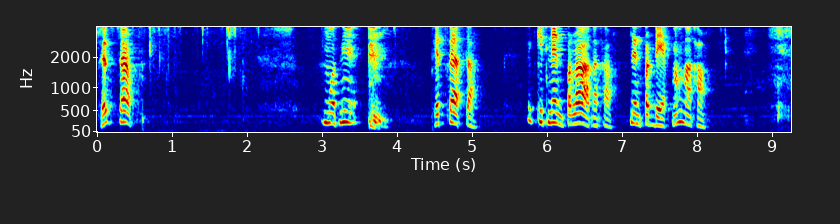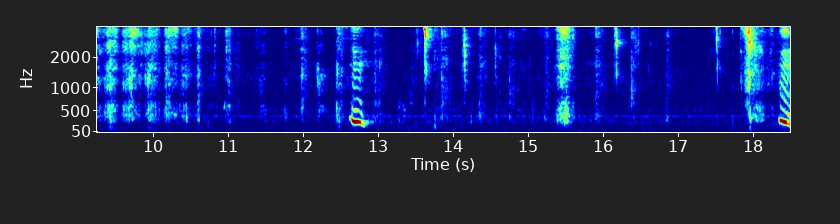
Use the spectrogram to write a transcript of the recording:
เผ็ดแซ่บหมดนี่เผ็ดแซ่บจ้ะ ให้กินเน้นปลาร้านะคะ เน้นปลาแดกน้ำนะคะอืมอืม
